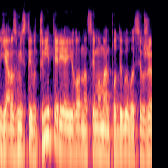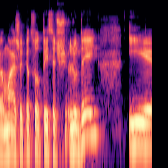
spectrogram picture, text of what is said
я розмістив в Твіттері, його на цей момент подивилося вже майже 500 тисяч людей. І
